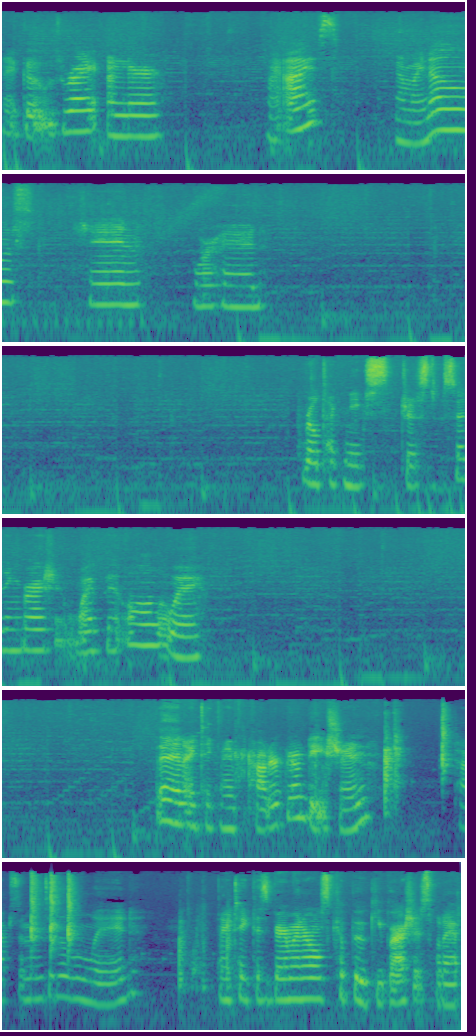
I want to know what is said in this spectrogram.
and it goes right under my eyes and my nose, chin, forehead. Real Techniques just setting brush and wipe it all away. Then I take my powder foundation, tap some into the lid. I take this Bare Minerals Kabuki brush. It's what I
